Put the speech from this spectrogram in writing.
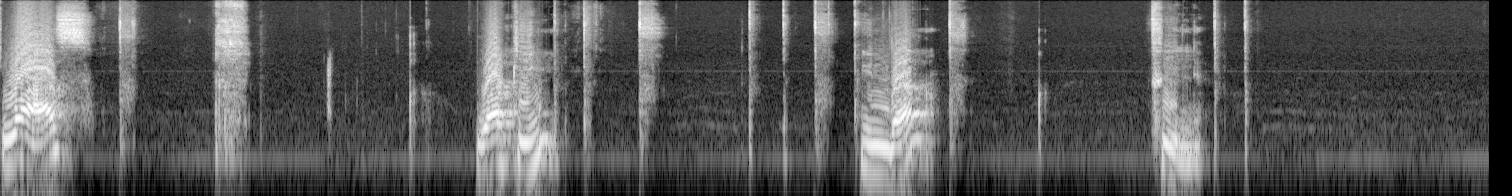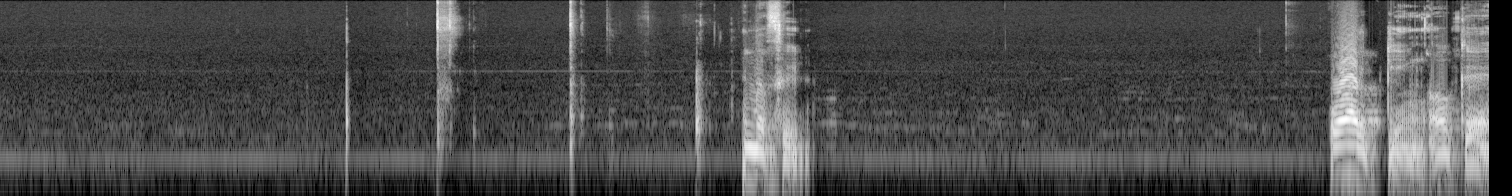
was walking in the field. In the field. Working, okay.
